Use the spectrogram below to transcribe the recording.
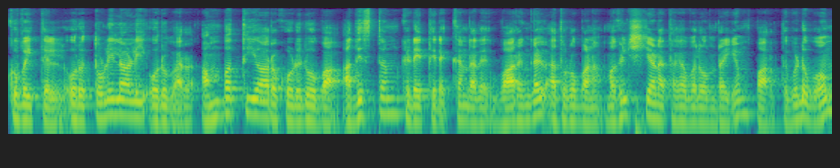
குவைத்தில் ஒரு தொழிலாளி ஒருவர் ஐம்பத்தி ஆறு கோடி ரூபாய் அதிர்ஷ்டம் கிடைத்திருக்கின்றது. வாருங்கள் அது தொடர்பான மகிழ்ச்சியான தகவல் ஒன்றையும் பார்த்து விடுவோம்.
